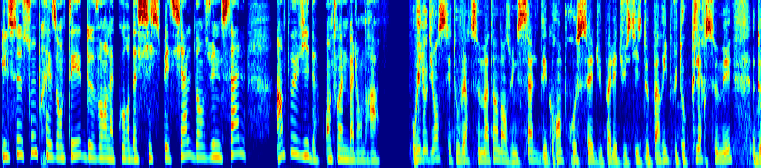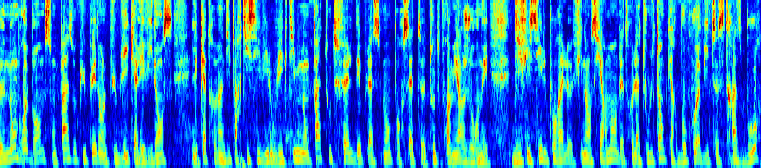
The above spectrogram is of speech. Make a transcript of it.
Ils se sont présentés devant la cour d'assises spéciale dans une salle un peu vide, Antoine Ballandra. Oui, l'audience s'est ouverte ce matin dans une salle des grands procès du Palais de justice de Paris, plutôt clairsemée. De nombreux bancs ne sont pas occupés dans le public. À l'évidence, les 90 parties civiles ou victimes n'ont pas toutes fait le déplacement pour cette toute première journée. Difficile pour elles financièrement d'être là tout le temps, car beaucoup habitent Strasbourg.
